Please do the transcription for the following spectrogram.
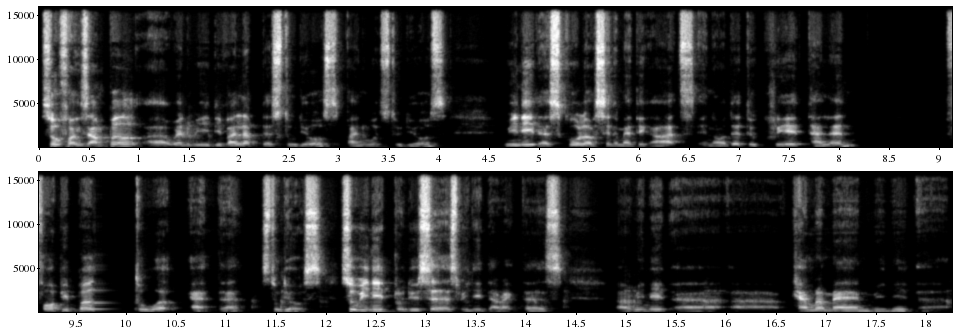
So, for example, uh, when we develop the studios, Pinewood Studios, we need a school of cinematic arts in order to create talent for people to work at the studios. So we need producers, we need directors, uh, we need uh, uh cameramen, we need uh,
